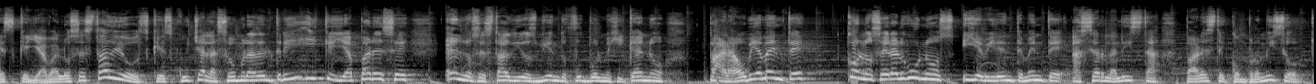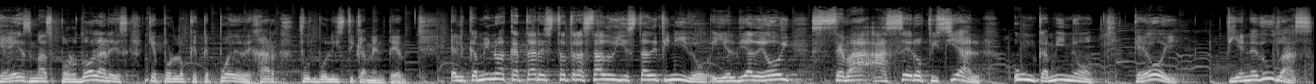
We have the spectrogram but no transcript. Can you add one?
es que ya va a los estadios, que escucha la sombra del tri y que ya aparece en los estadios viendo fútbol mexicano para obviamente conocer algunos y evidentemente hacer la lista para este compromiso que es más por dólares que por lo que te puede dejar futbolísticamente. El camino a Qatar está trazado y está definido y el día de hoy se va a hacer oficial un camino que hoy tiene dudas,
